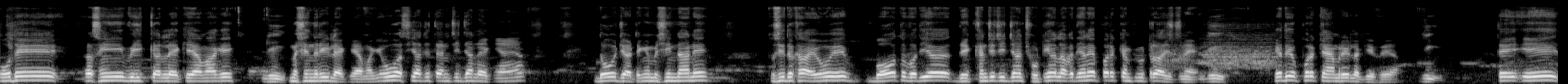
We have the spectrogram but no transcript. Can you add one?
ਉਹਦੇ ਅਸੀਂ ਵਹੀਕਲ ਲੈ ਕੇ ਆਵਾਂਗੇ ਜੀ। ਮਸ਼ੀਨਰੀ ਲੈ ਕੇ ਆਵਾਂਗੇ। ਉਹ ਅਸੀਂ ਅੱਜ ਤਿੰਨ ਚੀਜ਼ਾਂ ਲੈ ਕੇ ਆਏ ਆ। ਦੋ ਜੈਟਿੰਗ ਮਸ਼ੀਨਾਂ ਨੇ। ਤੁਸੀਂ ਦਿਖਾਇਓ ਇਹ ਬਹੁਤ ਵਧੀਆ ਦੇਖਣ 'ਚ ਚੀਜ਼ਾਂ ਛੋਟੀਆਂ ਲੱਗਦੀਆਂ ਨੇ ਪਰ ਕੰਪਿਊਟਰਾਈਜ਼ਡ ਨੇ। ਜੀ। ਇਹਦੇ ਉੱਪਰ ਕੈਮਰੇ ਲੱਗੇ ਹੋਏ ਆ। ਜੀ। ਤੇ ਇਹ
